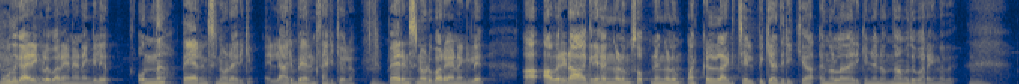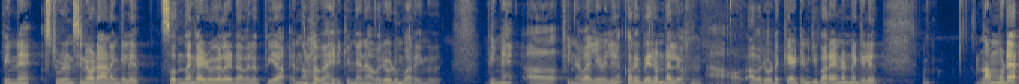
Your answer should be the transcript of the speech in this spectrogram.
മൂന്ന് കാര്യങ്ങൾ പറയാനാണെങ്കിൽ ഒന്ന് പേരൻസിനോടായിരിക്കും എല്ലാവരും പേരൻസ് ആയിരിക്കുമല്ലോ. പേരൻസിനോട് പറയുകയാണെങ്കിൽ അവരുടെ ആഗ്രഹങ്ങളും സ്വപ്നങ്ങളും മക്കളിൽ അടിച്ചേൽപ്പിക്കാതിരിക്കുക എന്നുള്ളതായിരിക്കും ഞാൻ ഒന്നാമത് പറയുന്നത്. പിന്നെ സ്റ്റുഡൻസിനോടാണെങ്കിൽ സ്വന്തം കഴിവുകളെ ഡെവലപ്പ് ചെയ്യുക എന്നുള്ളതായിരിക്കും ഞാൻ അവരോടും പറയുന്നത്. പിന്നെ പിന്നെ വലിയ വലിയ കുറേ പേരുണ്ടല്ലോ. അവരോടൊക്കെ ആയിട്ട് എനിക്ക് പറയാനുണ്ടെങ്കിൽ നമ്മുടെ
